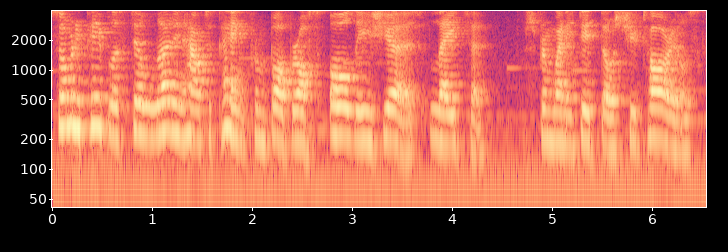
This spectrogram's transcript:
So many people are still learning how to paint from Bob Ross all these years later, from when he did those tutorials.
